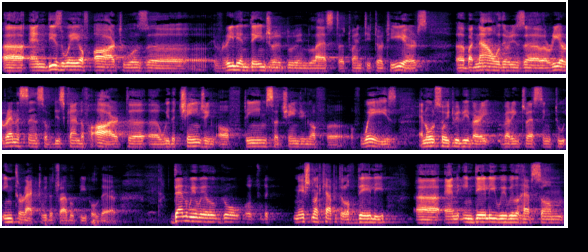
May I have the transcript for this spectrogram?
Uh, and this way of art was uh, really endangered during the last uh, 20, 30 years. but now there is a real renaissance of this kind of art with a changing of themes, a changing of, of ways, and also it will be very, very interesting to interact with the tribal people there. Then we will go to the national capital of Delhi. Uh, and in Delhi, we will have some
